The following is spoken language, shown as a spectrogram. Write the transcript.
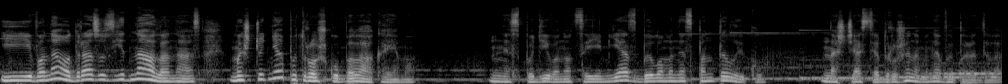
і вона одразу з'єднала нас. Ми щодня потрошку балакаємо. Несподівано це ім'я збило мене з пантелику. На щастя, дружина мене випередила.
